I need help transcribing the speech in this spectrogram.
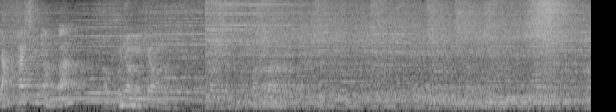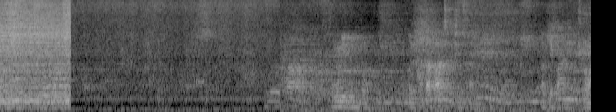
약 80년간 운영이 되어온 겁니다. 독립운동을 하다가 사람 여기 많이 들어와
